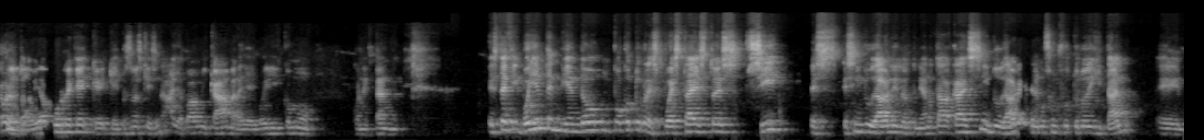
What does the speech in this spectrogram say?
Bueno, todavía ocurre que, que, hay personas que dicen, ah, yo apago mi cámara y ahí voy como conectando. Estefi, voy entendiendo un poco tu respuesta esto, es sí, es, es indudable, y lo tenía anotado acá, es indudable que tenemos un futuro digital, eh,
